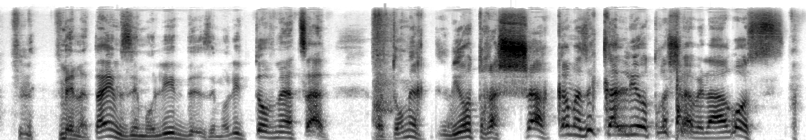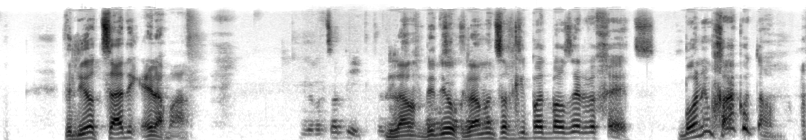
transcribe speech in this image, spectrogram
בינתיים זה מוליד, זה מוליד טוב מהצד. אבל אתה אומר, להיות רשע, כמה זה קל להיות רשע ולהרוס. ולהיות צדיק, אלא מה? זה לא צדיק. בדיוק. למה צריך כיפת ברזל וחץ? בואו נמחק אותם.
